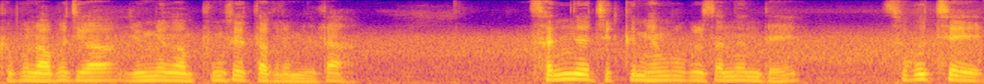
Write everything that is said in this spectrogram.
그분 아버지가 유명한 풍수였다 그럽니다. 선녀 직금 형국을 썼는데 수구체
